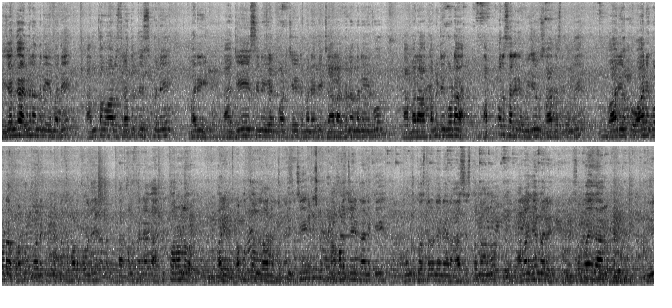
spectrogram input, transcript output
నిజంగా అభినందనీయం అది. అంత వాళ్ళు శ్రద్ధ తీసుకుని మరి ఆ జేఏసీని ఏర్పాటు చేయటం అనేది చాలా అభినందనీయము. మరి ఆ కమిటీ కూడా తప్పనిసరిగా విజయం సాధిస్తుంది. వారి యొక్క వాణి కూడా ప్రభుత్వానికి వినిపించబడుతుంది. తప్పనిసరిగా అతి త్వరలో మరి ప్రభుత్వం దాన్ని గుర్తించి అమలు చేయడానికి ముందుకొస్తారని నేను ఆశిస్తున్నాను. అలాగే మరి సుబ్బయ్య గారు ఈ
